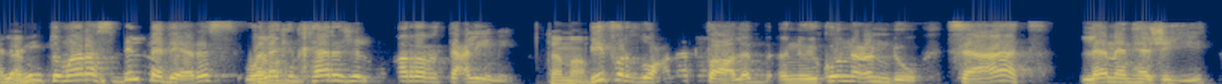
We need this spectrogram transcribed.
هلا هي تمارس بالمدارس ولكن تمام. خارج المقرر التعليمي. تمام. بيفرضوا على الطالب إنه يكون عنده ساعات لا منهجيه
